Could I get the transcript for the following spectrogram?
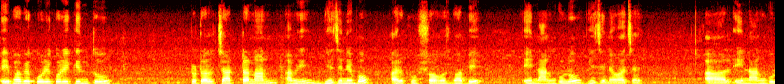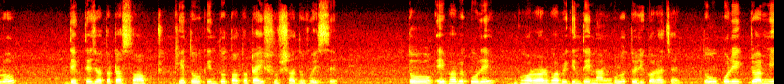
এইভাবে করে করে কিন্তু টোটাল চারটা নান আমি ভেজে নেব আর খুব সহজভাবে এই নানগুলো ভেজে নেওয়া যায়। আর এই নানগুলো দেখতে যতটা সফট, খেতেও কিন্তু ততটাই সুস্বাদু হয়েছে। তো এইভাবে করে ঘরোয়াভাবে কিন্তু এই নানগুলো তৈরি করা যায়। তো উপরে একটু আমি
